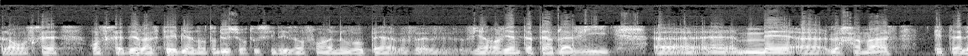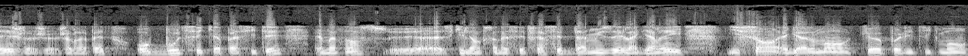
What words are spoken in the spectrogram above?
Alors on serait, on serait dévasté, bien entendu, surtout si des enfants à nouveau viennent à perdre la vie. Euh, euh, mais euh, le Hamas est allé, je, je, le répète, au bout de ses capacités. Et maintenant, ce qu'il est en train d'essayer de faire, c'est d'amuser la galerie. Il sent également que politiquement,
